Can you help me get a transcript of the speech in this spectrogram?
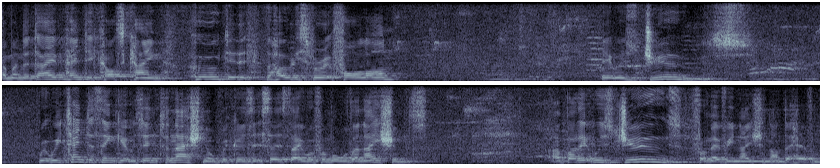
And when the day of Pentecost came, who did it, the Holy Spirit fall on? It was Jews. We, we tend to think it was international because it says they were from all the nations. Uh, but it was Jews from every nation under heaven.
